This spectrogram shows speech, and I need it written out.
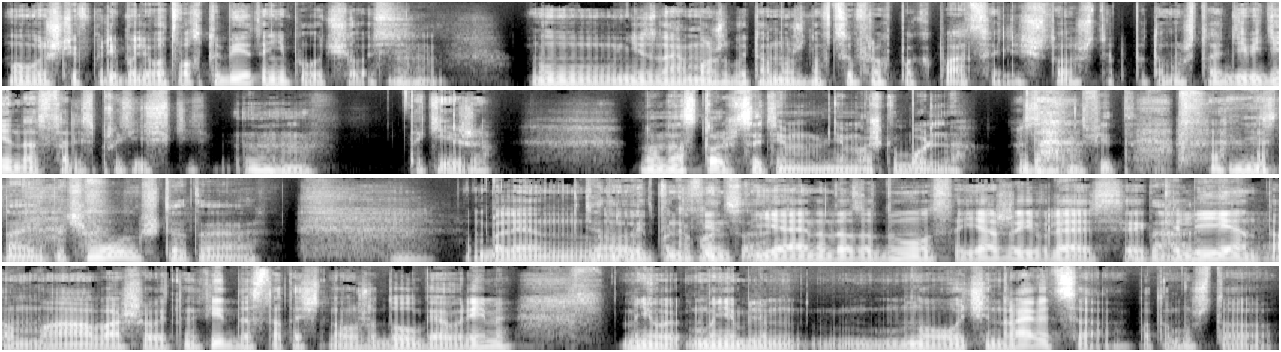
мы вышли в прибыль. Вот в Ахтубе это не получилось. Uh-huh. Ну, не знаю, может быть, там нужно в цифрах покопаться или что, что потому что дивиденды остались практически uh-huh. такие же. Но у нас тоже с этим немножко больно. Да. Не знаю, почему, что-то... Блин, ну, Witnfit, я иногда задумался, я же являюсь да. клиентом а вашего Witnfit достаточно уже долгое время. Мне, мне, блин, ну, очень нравится, потому что,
